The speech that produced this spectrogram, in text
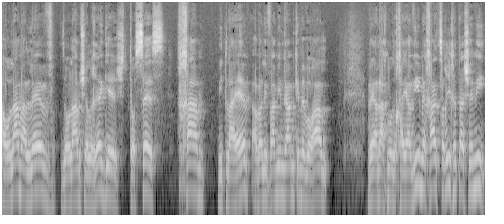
העולם הלב זה עולם של רגש, תוסס, חם, מתלהב, אבל לפעמים גם כמבוהל. ואנחנו חייבים, אחד צריך את השני.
